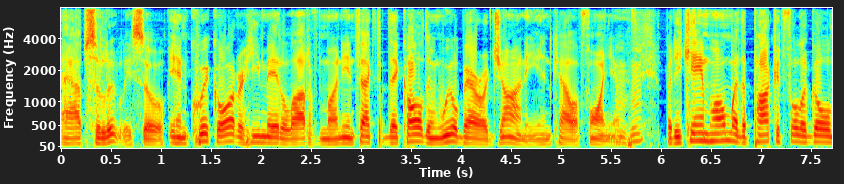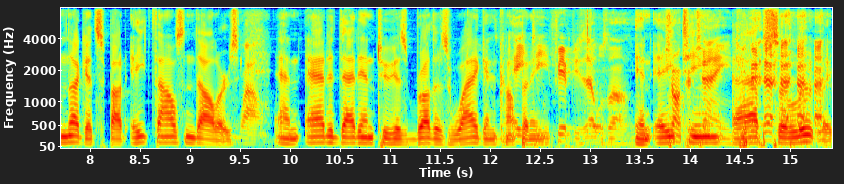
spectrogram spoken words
Absolutely Absolutely. So in quick order, he made a lot of money. In fact, they called him Wheelbarrow Johnny in California. Mm-hmm. But he came home with a pocket full of gold nuggets, about eight thousand dollars, wow. and added that into his brother's wagon company. 1850s, that was a in 18 absolutely.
